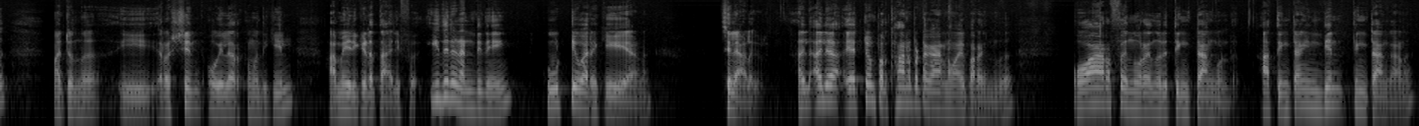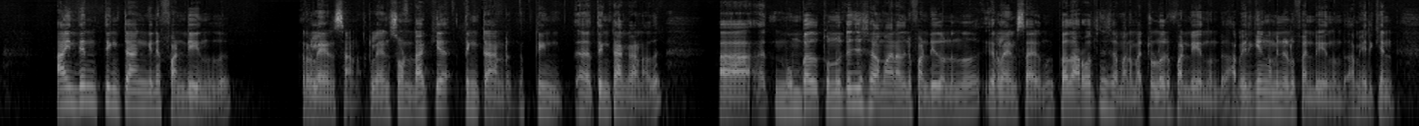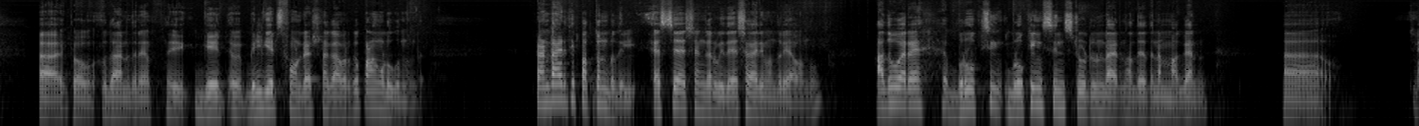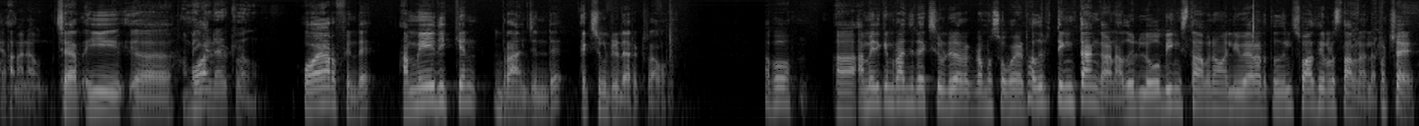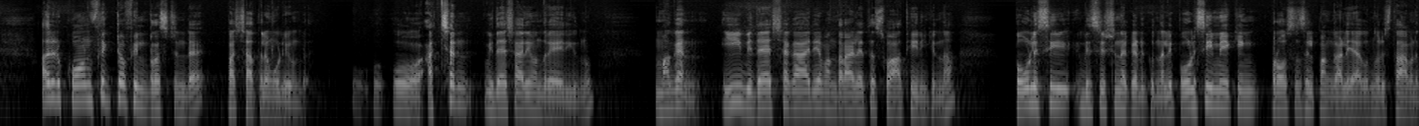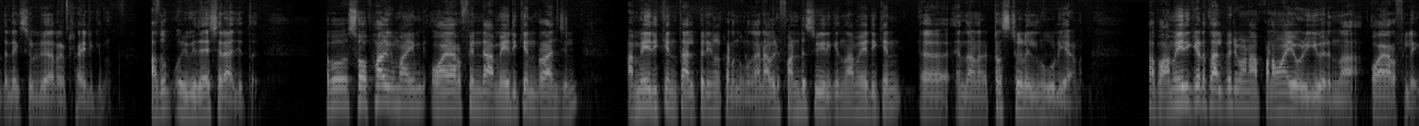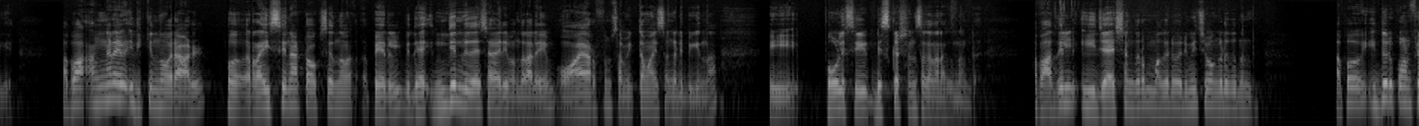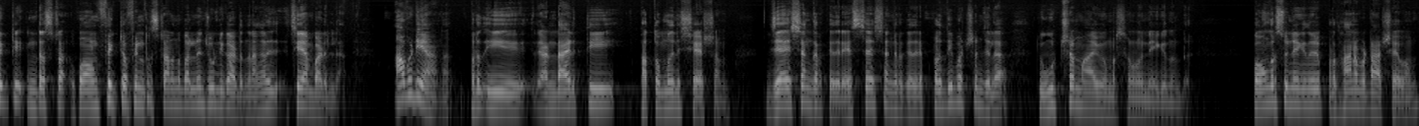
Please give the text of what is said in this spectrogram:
മറ്റൊന്ന് ഈ റഷ്യൻ ഓയിൽ ഇറക്കുമതിയിൽ അമേരിക്കയുടെ താരിഫ്. ഇതിന് രണ്ടിനെയും കൂട്ടി വരയ്ക്കുകയാണ് ചില ആളുകൾ. അതിൽ അതിൽ ഏറ്റവും പ്രധാനപ്പെട്ട കാരണമായി പറയുന്നത് ഒ ആർ എഫ് എന്ന് പറയുന്ന ഒരു തിങ്ക് ടാങ്ക് ഉണ്ട്. ആ തിങ്ക് ടാങ്ക് ഇന്ത്യൻ തിങ്ക് ടാങ്കാണ് ആ ഇന്ത്യൻ തിങ്ക് ടാങ്കിനെ ഫണ്ട് ചെയ്യുന്നത് റിലയൻസ് ആണ്. റിലയൻസ് ഉണ്ടാക്കിയ തിങ്ക് ടാങ്ക് തിങ്ക് തിങ്ക് ടാങ്കാണ് അത്. മുമ്പ് അത് തൊണ്ണൂറ്റഞ്ച് ശതമാനം അതിന് ഫണ്ട് ചെയ്തുകൊണ്ടിരുന്നത് റിലയൻസ് ആയിരുന്നു. ഇപ്പോൾ അത് അറുപത്തഞ്ച് ശതമാനം. മറ്റുള്ളവർ ഫണ്ട് ചെയ്യുന്നുണ്ട്. അമേരിക്കൻ കമ്പനികൾ ഫണ്ട് ചെയ്യുന്നുണ്ട്. അമേരിക്കൻ ഇപ്പോൾ ഉദാഹരണത്തിന് ഈ ഗേറ്റ് ബിൽ ഗേറ്റ്സ് ഫൗണ്ടേഷനൊക്കെ അവർക്ക് പണം കൊടുക്കുന്നുണ്ട്. രണ്ടായിരത്തി പത്തൊൻപതിൽ എസ് ജയശങ്കർ വിദേശകാര്യമന്ത്രിയാവുന്നു. അതുവരെ ബ്രൂക്കിങ്സ് ഇൻസ്റ്റിറ്റ്യൂട്ടിൽ ഇൻസ്റ്റിറ്റ്യൂട്ടിലുണ്ടായിരുന്ന അദ്ദേഹത്തിന്റെ മകൻ ഈ അമേരിക്കൻ ഡയറക്ടറാണ് ഒ ആർ എഫിന്റെ അമേരിക്കൻ ബ്രാഞ്ചിന്റെ എക്സിക്യൂട്ടീവ് ഡയറക്ടറാവുന്നു അപ്പോൾ അമേരിക്കൻ ബ്രാഞ്ചിന്റെ എക്സിക്യൂട്ടീവ് ഡയറക്ടർ ആകുമ്പോൾ സ്വാഭാവികമായിട്ട് അതൊരു തിങ്ക് ടാങ്ക് ആണ്. അതൊരു ലോബിങ് സ്ഥാപനം അല്ലെങ്കിൽ വേറെ അർത്ഥത്തിൽ സ്വാധീനമുള്ള സ്ഥാപനമല്ല. പക്ഷേ അതൊരു കോൺഫ്ലിക്റ്റ് ഓഫ് ഇൻട്രസ്റ്റിന്റെ പശ്ചാത്തലം കൂടിയുണ്ട്. ഓ അച്ഛൻ വിദേശകാര്യമന്ത്രിയായിരിക്കുന്നു മകൻ ഈ വിദേശകാര്യ മന്ത്രാലയത്തെ സ്വാധീനിക്കുന്ന പോളിസി ഡിസിഷനൊക്കെ എടുക്കുന്ന അല്ലെങ്കിൽ പോളിസി മേക്കിംഗ് പ്രോസസ്സിൽ പങ്കാളിയാകുന്ന ഒരു സ്ഥാപനത്തിന്റെ എക്സിക്യൂട്ടീവ് ഡയറക്ടറായിരിക്കുന്നു അതും ഒരു വിദേശ രാജ്യത്ത്. അപ്പോൾ സ്വാഭാവികമായും ഒ ആർ എഫിന്റെ അമേരിക്കൻ ബ്രാഞ്ചിൽ അമേരിക്കൻ താല്പര്യങ്ങൾ കടന്നു പോകും കാരണം അവർ ഫണ്ട് സ്വീകരിക്കുന്ന അമേരിക്കൻ എന്താണ് ട്രസ്റ്റുകളിൽ നിന്ന് കൂടിയാണ്. അപ്പോൾ അമേരിക്കയുടെ താല്പര്യമാണ് ആ പണമായി ഒഴുകി വരുന്ന ഒ ആർ എഫിലേക്ക് അപ്പോൾ അങ്ങനെ ഇരിക്കുന്ന ഒരാൾ ഇപ്പോൾ റൈസിന ടോക്സ് എന്ന പേരിൽ വിദേ ഇന്ത്യൻ വിദേശകാര്യ മന്ത്രാലയം ഒ ആർ എഫും സംയുക്തമായി സംഘടിപ്പിക്കുന്ന ഈ പോളിസി ഡിസ്കഷൻസ് ഒക്കെ നടക്കുന്നുണ്ട്. അപ്പോൾ അതിൽ ഈ ജയശങ്കറും മകനും ഒരുമിച്ച് പങ്കെടുക്കുന്നുണ്ട്. അപ്പോൾ ഇതൊരു conflict interest conflict of interest ആണെന്ന് പലരും ചൂണ്ടിക്കാട്ടുന്നുണ്ട്. അങ്ങനെ ചെയ്യാൻ പാടില്ല. അവിടെയാണ് ഈ രണ്ടായിരത്തി പത്തൊമ്പതിന് ശേഷം ജയശങ്കർക്കെതിരെ എസ് ജയശങ്കർക്കെതിരെ പ്രതിപക്ഷം ചില രൂക്ഷമായ വിമർശനങ്ങൾ ഉന്നയിക്കുന്നുണ്ട്. കോൺഗ്രസ് ഉന്നയിക്കുന്ന ഒരു പ്രധാനപ്പെട്ട ആക്ഷേപം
